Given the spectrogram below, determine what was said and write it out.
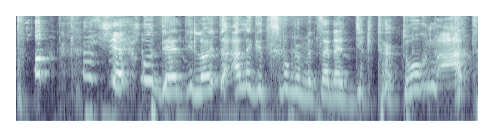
Podcast. Und der hat die Leute alle gezwungen mit seiner Diktatorenart.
